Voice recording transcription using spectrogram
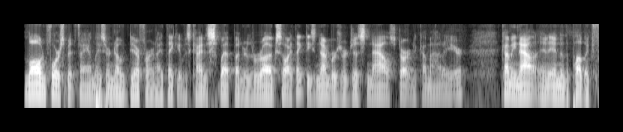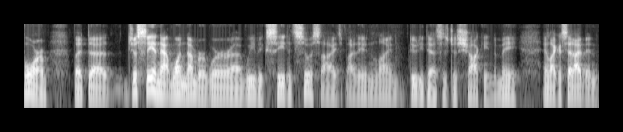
law enforcement families are no different. I think it was kind of swept under the rug. So I think these numbers are just now starting to come out of here, coming out and into the public forum. But uh, just seeing that one number where uh, we've exceeded suicides by the in-line duty deaths is just shocking to me. And like I said, I've been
